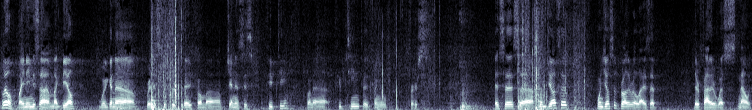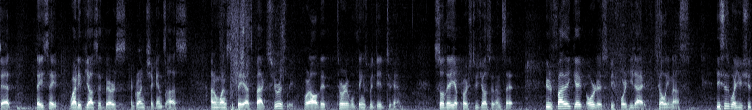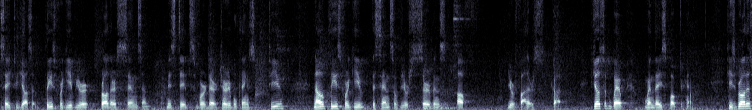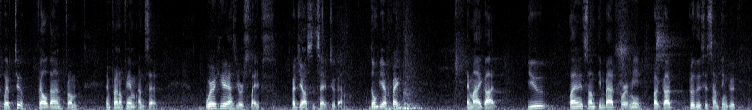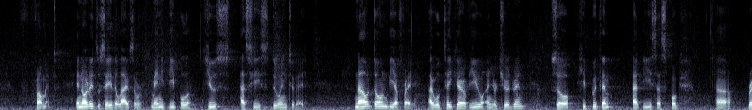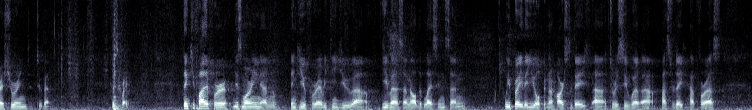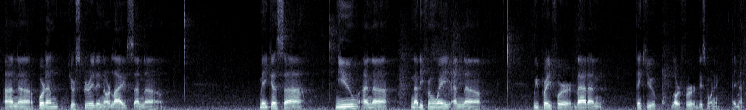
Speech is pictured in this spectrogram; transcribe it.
Hello, my name is uh. We're gonna read a scripture today from uh, Genesis 50, from uh, 15 to the 21st. It says, uh, when Joseph, when Joseph's brother realized that their father was now dead, they said, "What if Joseph bears a grudge against us and wants to pay us back seriously for all the terrible things we did to him?" So they approached to Joseph and said, "Your father gave orders before he died, telling us." This is what you should say to Joseph. Please forgive your brother's sins and misdeeds for their terrible things to you. Now please forgive the sins of your servants of your father's God. Joseph wept when they spoke to him. His brothers wept too, fell down from in front of him and said, We're here as your slaves. But Joseph said to them, Don't be afraid. Am I God? You planned something bad for me, but God produces something good from it, in order to save the lives of many people, just as He's doing today. Now don't be afraid. I will take care of you and your children. So he put them at ease and spoke uh, reassuring to them. Let's pray. Thank you, Father, for this morning, and thank you for everything you uh, give us and all the blessings and we pray that you open our hearts today uh, to receive what uh, Pastor Dave have for us, and uh, pour down your Spirit in our lives and uh, make us uh, new and uh, in a different way. And we pray for that, and thank you, Lord, for this morning. Amen.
